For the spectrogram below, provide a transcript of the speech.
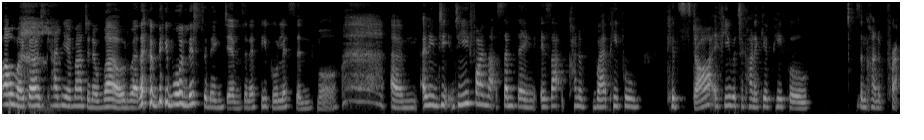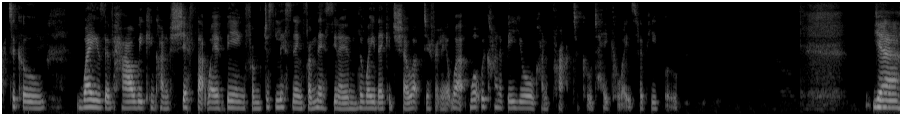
oh my gosh, can you imagine a world where there would be more listening gyms and if people listened more? Um, I mean, do, do you find that something, is that kind of where people could start? If you were to kind of give people some kind of practical ways of how we can kind of shift that way of being from just listening from this, you know, and the way they could show up differently at work, what would kind of be your kind of practical takeaways for people? Yeah,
